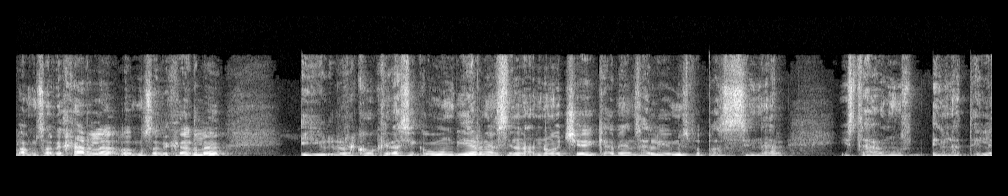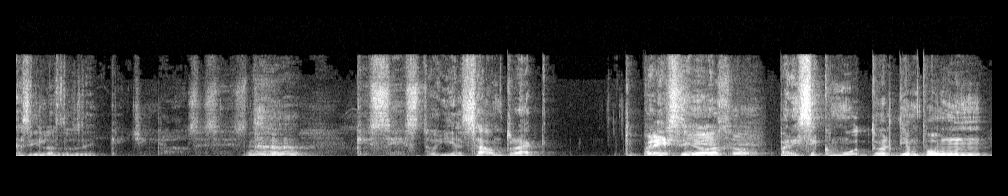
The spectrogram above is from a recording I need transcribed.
vamos a dejarla, vamos a dejarla. Y recuerdo que era así como un viernes en la noche que habían salido mis papás a cenar. Y estábamos en la tele así los dos de, ¿qué chingados es esto? ¿Qué es esto? Y el soundtrack, que parece... Precioso. Parece como todo el tiempo un...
